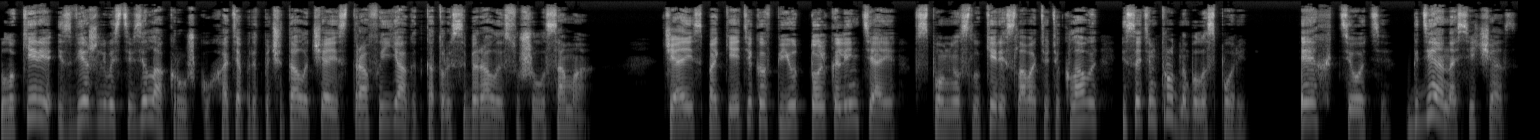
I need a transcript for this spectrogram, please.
Лукерия из вежливости взяла кружку, хотя предпочитала чай из трав и ягод, который собирала и сушила сама. «Чай из пакетиков пьют только лентяи», — вспомнил с Лукери слова тети Клавы, и с этим трудно было спорить. «Эх, тетя, где она сейчас?»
